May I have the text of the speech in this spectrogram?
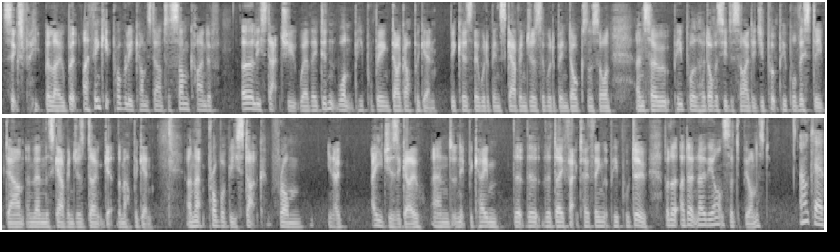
six feet below, but I think it probably comes down to some kind of early statute where they didn't want people being dug up again because there would have been scavengers, there would have been dogs and so on. And so people had obviously decided you put people this deep down and then the scavengers don't get them up again. And that probably stuck from, you know, ages ago and, and it became the, the, the de facto thing that people do. But I, I don't know the answer, to be honest. Okay.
